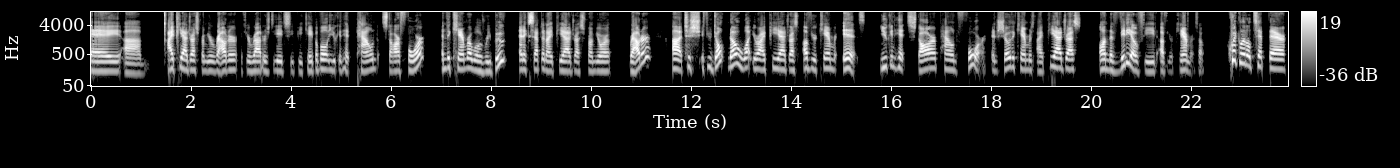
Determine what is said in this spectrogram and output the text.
a um, IP address from your router. If your router is DHCP capable, you can hit pound star four and the camera will reboot and accept an IP address from your router. Uh, to if you don't know what your IP address of your camera is, you can hit star pound four and show the camera's IP address on the video feed of your camera. So, quick little tip there.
